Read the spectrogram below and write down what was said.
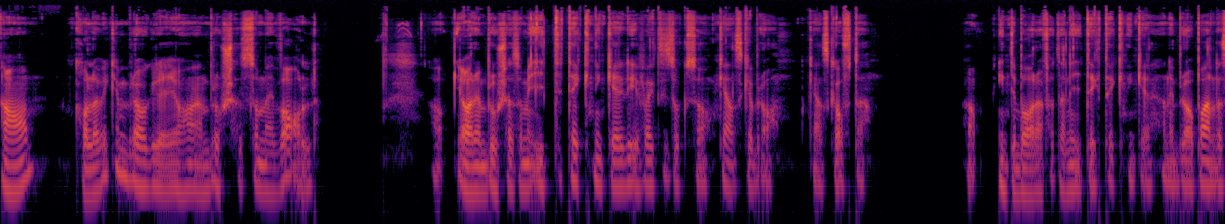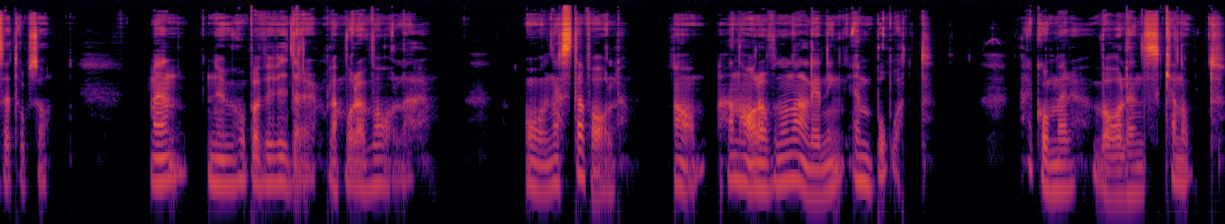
Ja, kolla vilken bra grej att ha en brorsa som är val. Ja, jag har en brorsa som är IT-tekniker. Det är faktiskt också ganska bra. Ganska ofta. Ja, inte bara för att han är IT-tekniker. Han är bra på andra sätt också. Men nu hoppar vi vidare bland våra valar. Och nästa val, ja, han har av någon anledning en båt. Här kommer valens kanot.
